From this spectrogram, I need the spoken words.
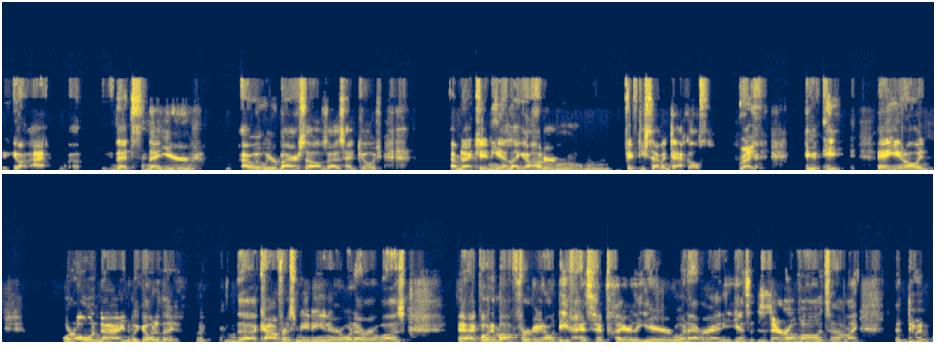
you know, I that's that year. I we were by ourselves as head coach. I'm not kidding. He had like 157 tackles. right. he he hey you know and we're 09 we go to the, the the conference meeting or whatever it was and i put him up for you know defensive player of the year or whatever and he gets zero votes and i'm like the dude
